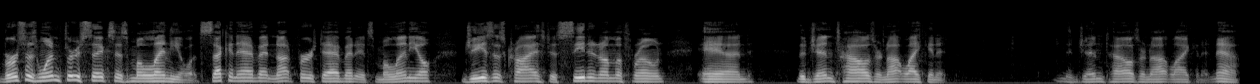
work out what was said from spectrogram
verses 1 through 6 is millennial. It's second advent, not first advent. It's millennial. Jesus Christ is seated on the throne, and the Gentiles are not liking it. The Gentiles are not liking it. Now,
